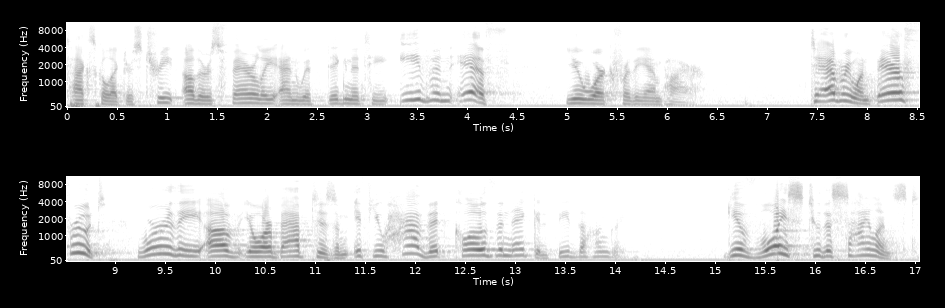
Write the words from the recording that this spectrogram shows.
tax collectors treat others fairly and with dignity, even if you work for the empire. To everyone, bear fruit worthy of your baptism. If you have it, clothe the naked, feed the hungry. Give voice to the silenced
